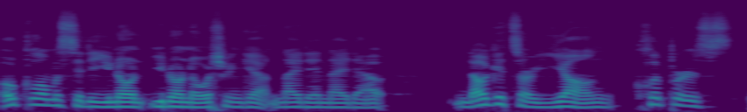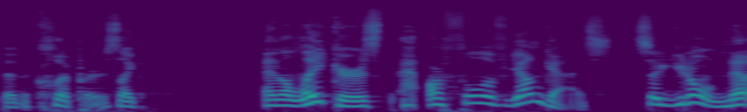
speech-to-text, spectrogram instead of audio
Oklahoma City, you know, you don't know what you're gonna get night in, night out. Nuggets are young. Clippers, they're the Clippers. Like, and the Lakers are full of young guys. So you don't know.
